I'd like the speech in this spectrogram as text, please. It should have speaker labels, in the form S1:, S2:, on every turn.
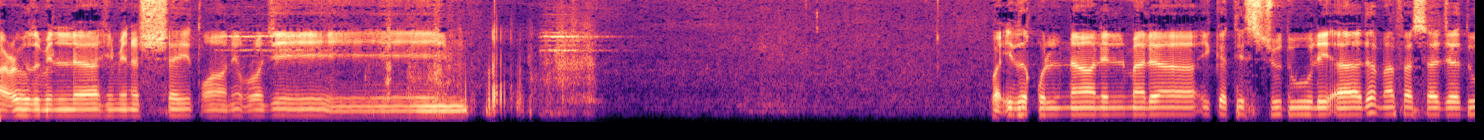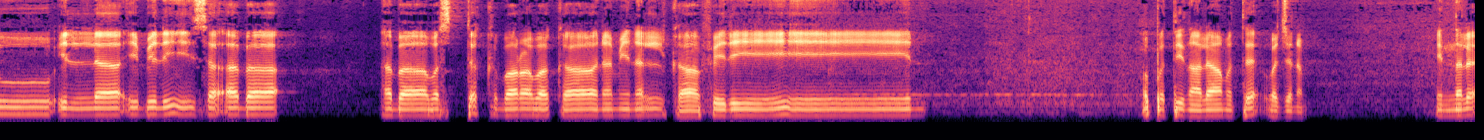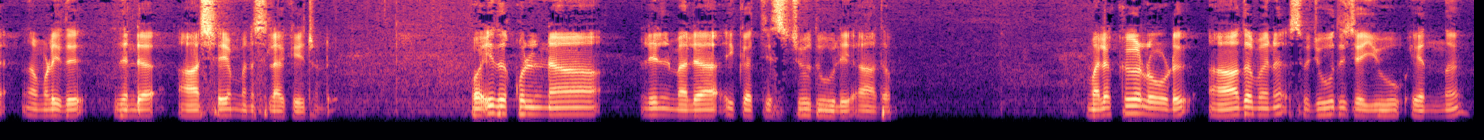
S1: أعوذ بالله من الشيطان الرجيم وإذ قلنا للملائكة اسجدوا لآدم فسجدوا إلا إبليس أبى أبى واستكبر وكان من الكافرين മുപ്പത്തിനാലാമത്തെ വചനം ഇന്നലെ നമ്മളിത് ഇതിന്റെ ആശയം മനസ്സിലാക്കിയിട്ടുണ്ട്. വൈദ് കുൽന ലിൽ ആദം. മലക്കുകളോട് ആദമന് സുജൂത് ചെയ്യൂ എന്ന്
